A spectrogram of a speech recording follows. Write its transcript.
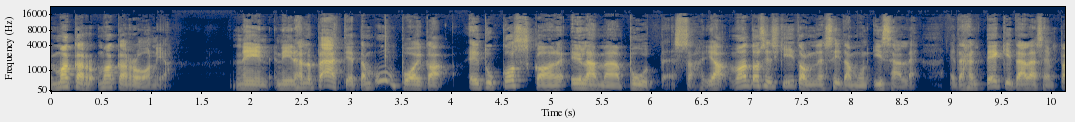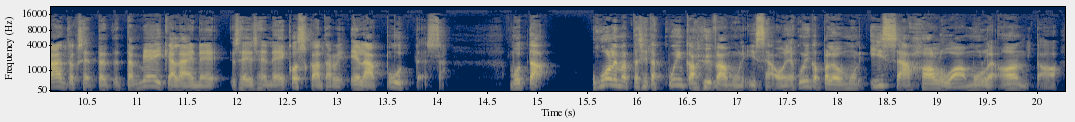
makar, makaronia. Niin, niin hän päätti, että mun poika ei tule koskaan elämään puutteessa. Ja mä oon tosi kiitollinen siitä mun isälle, että hän teki tällaisen päätöksen, että, että meikäläinen, se, sen ei koskaan tarvi elää puutteessa. Mutta huolimatta siitä, kuinka hyvä mun isä on ja kuinka paljon mun isä haluaa mulle antaa,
